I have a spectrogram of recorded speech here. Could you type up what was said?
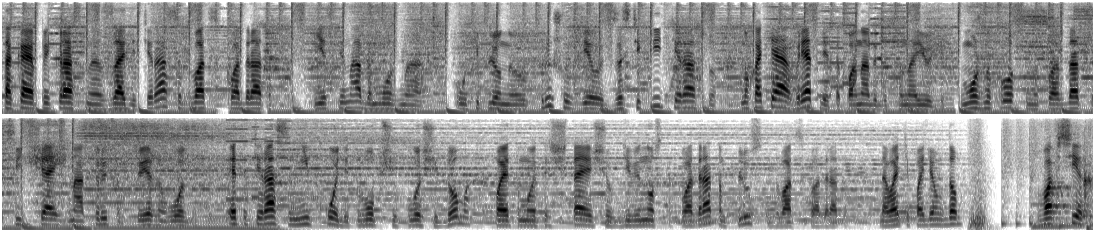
Такая прекрасная сзади терраса 20 квадратов. Если надо, можно утепленную крышу сделать, застеклить террасу. Но хотя вряд ли это понадобится на юге. Можно просто наслаждаться, пить чай на открытом свежем воздухе. Эта терраса не входит в общую площадь дома, поэтому это считаю еще в 90 квадратам плюс 20 квадратов. Давайте пойдем в дом. Во всех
